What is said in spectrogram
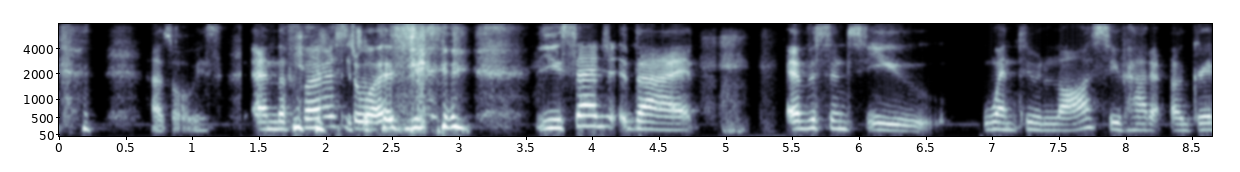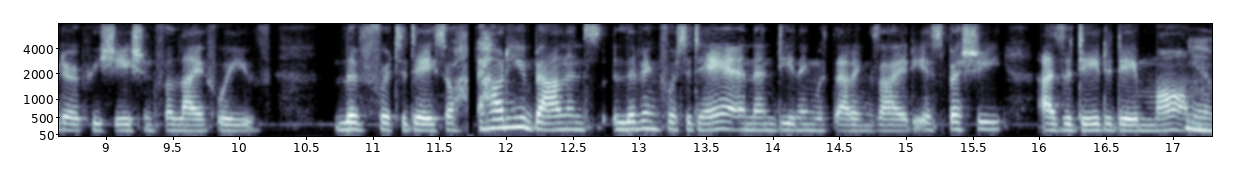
as always. And the first was you said that ever since you went through loss, you've had a greater appreciation for life where you've lived for today. So how do you balance living for today and then dealing with that anxiety, especially as a day-to-day mom? Yeah.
